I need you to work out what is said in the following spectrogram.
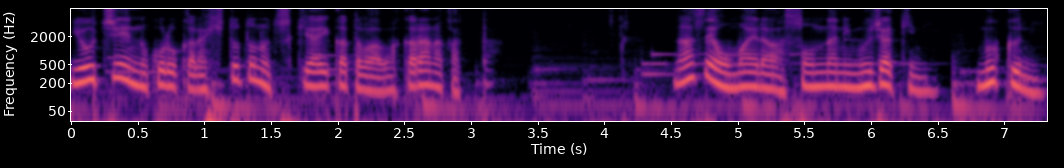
幼稚園の頃から人との付き合い方はわからなかった。なぜお前らはそんなに無邪気に、無垢に、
